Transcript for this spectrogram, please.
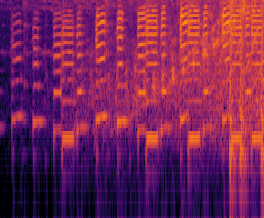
Thank you.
